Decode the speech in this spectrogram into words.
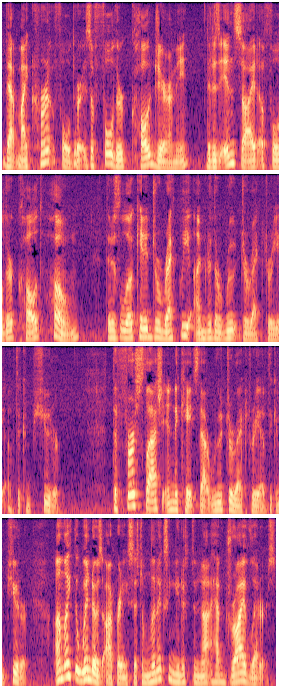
that my current folder is a folder called Jeremy that is inside a folder called home that is located directly under the root directory of the computer. The first slash indicates that root directory of the computer. Unlike the Windows operating system, Linux and Unix do not have drive letters.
